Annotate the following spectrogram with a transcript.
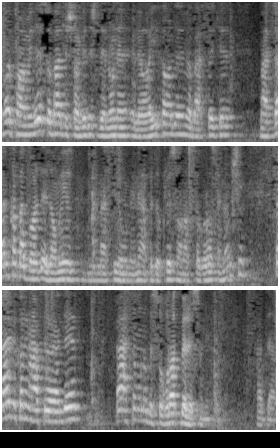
ما پارمیدس و بعد به شاگردش زنون الهایی کار داریم و بحثایی که مطرح می‌کنم بعد وارد ادامه مسیر اون یعنی اپیدوکلس و آناکساگوراس اینا میشیم. سعی می‌کنیم هفته آینده بحثمون رو به سقراط برسونیم. حد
